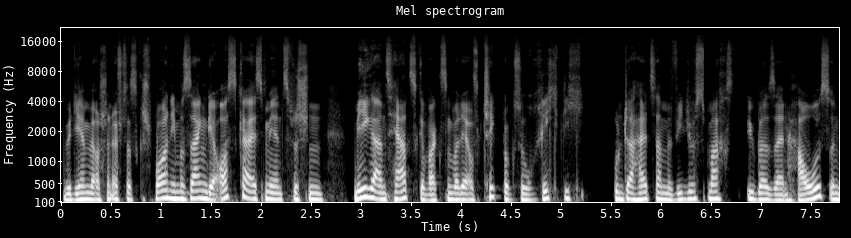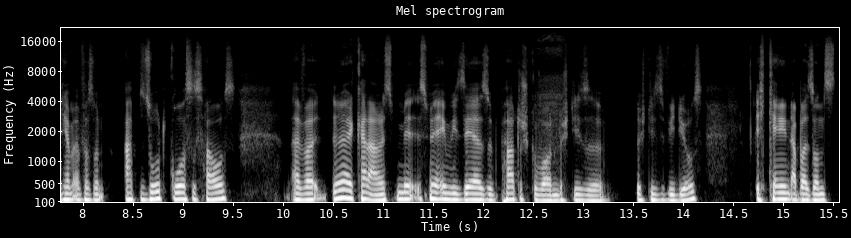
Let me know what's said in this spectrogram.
Über die haben wir auch schon öfters gesprochen. Ich muss sagen, der Oscar ist mir inzwischen mega ans Herz gewachsen, weil er auf TikTok so richtig unterhaltsame Videos machst über sein Haus und die haben einfach so ein absurd großes Haus. Einfach, ne, keine Ahnung, ist mir, ist mir irgendwie sehr sympathisch geworden durch diese, durch diese Videos. Ich kenne ihn aber sonst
